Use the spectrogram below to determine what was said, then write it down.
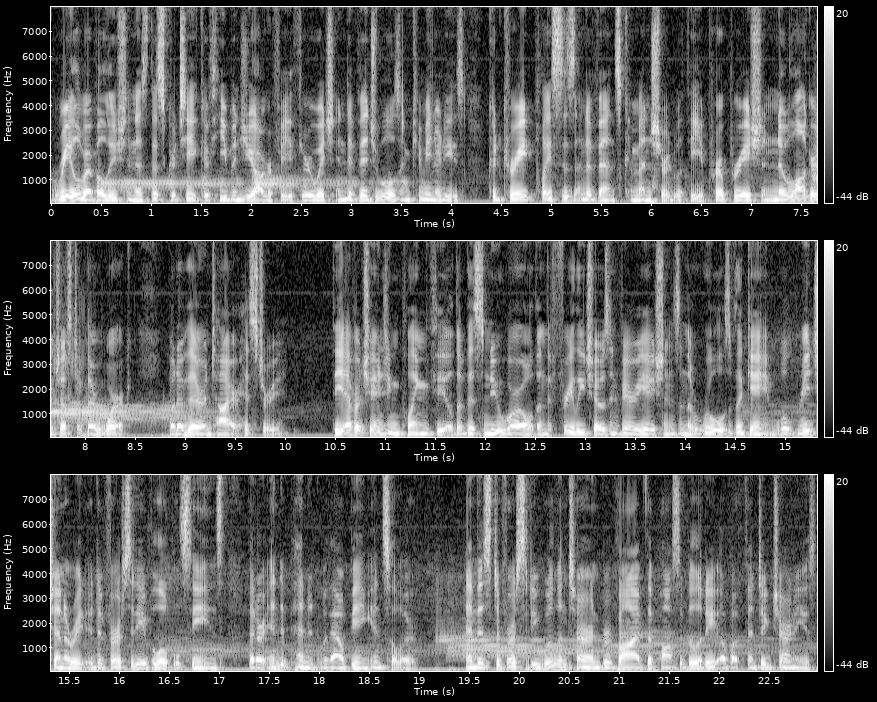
Real revolution is this critique of human geography through which individuals and communities could create places and events commensurate with the appropriation no longer just of their work, but of their entire history. The ever changing playing field of this new world and the freely chosen variations in the rules of the game will regenerate a diversity of local scenes that are independent without being insular. And this diversity will in turn revive the possibility of authentic journeys,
